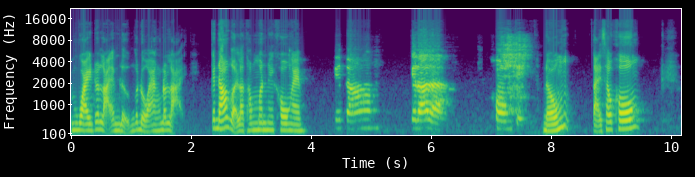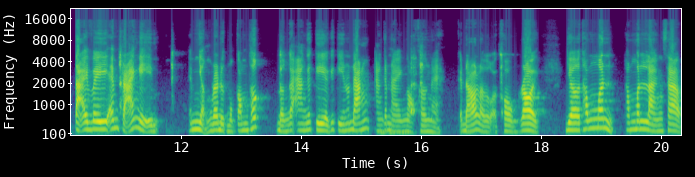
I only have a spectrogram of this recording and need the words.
em quay trở lại em lượm cái đồ ăn đó lại. Cái đó gọi là thông minh hay khôn em? Cái đó cái đó là khôn chị? Đúng. Tại sao khôn tại vì em trải nghiệm em nhận ra được một công thức đừng có ăn cái kia cái kia nó đắng ăn cái này ngọt hơn nè. Cái đó là gọi khôn. Rồi giờ thông minh. Thông minh là làm sao?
